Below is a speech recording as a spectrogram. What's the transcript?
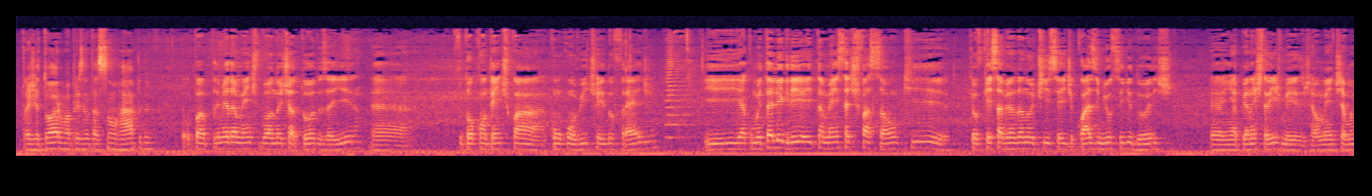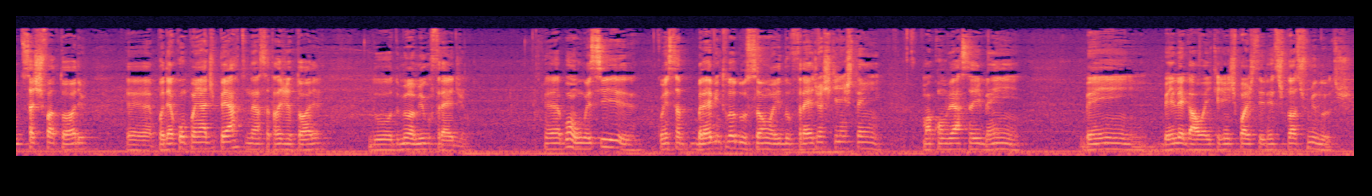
trajetória, uma apresentação rápida. Opa, primeiramente, boa noite a todos aí. Estou é, contente com, a, com o convite aí do Fred. E é com muita alegria e também satisfação que, que eu fiquei sabendo da notícia aí de quase mil seguidores é, em apenas três meses. Realmente é muito satisfatório é, poder acompanhar de perto nessa trajetória do, do meu amigo Fred. É, bom, esse, com essa breve introdução aí do Fred, acho que a gente tem uma conversa aí bem, bem, bem legal aí que a gente pode ter nesses próximos minutos.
